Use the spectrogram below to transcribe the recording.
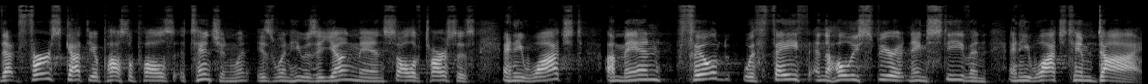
that first got the Apostle Paul's attention when, is when he was a young man, Saul of Tarsus, and he watched a man filled with faith and the Holy Spirit named Stephen, and he watched him die.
